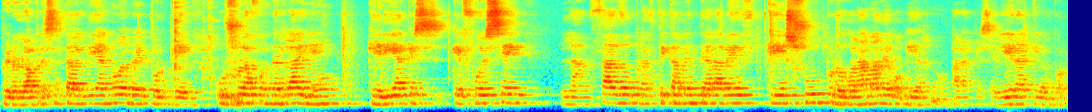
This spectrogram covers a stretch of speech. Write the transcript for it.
pero lo ha presentado el día 9 porque Ursula von der Leyen quería que, que fuese lanzado prácticamente a la vez que su programa de gobierno, para que se viera que iba por...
